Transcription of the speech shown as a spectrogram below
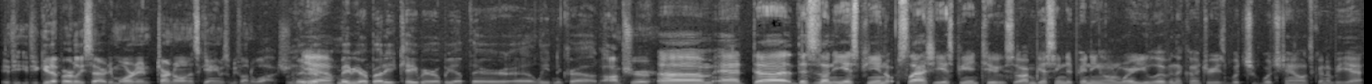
if you, if you get up early Saturday morning, turn on this game, it's gonna be fun to watch. Maybe, Yeah. maybe our buddy K Bear will be up there uh, leading the crowd. I'm sure. Um, at uh, this is on ESPN slash ESPN two, so I'm guessing depending on where you live in the country is which which channel it's going to be at.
